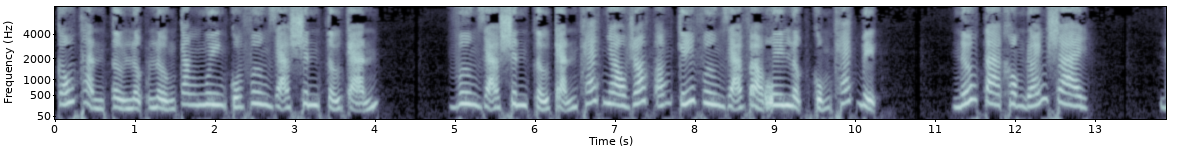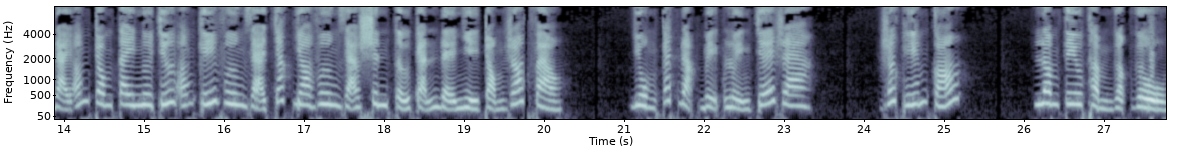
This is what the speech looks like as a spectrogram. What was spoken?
Cấu thành từ lực lượng căn nguyên của vương giả sinh tử cảnh. Vương giả sinh tử cảnh khác nhau rót ấm ký vương giả vào uy lực cũng khác biệt. Nếu ta không đoán sai. Đại ấm trong tay ngươi chứa ấm ký vương giả chắc do vương giả sinh tử cảnh đệ nhị trọng rót vào. Dùng cách đặc biệt luyện chế ra. Rất hiếm có. Lâm tiêu thầm gật gù.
